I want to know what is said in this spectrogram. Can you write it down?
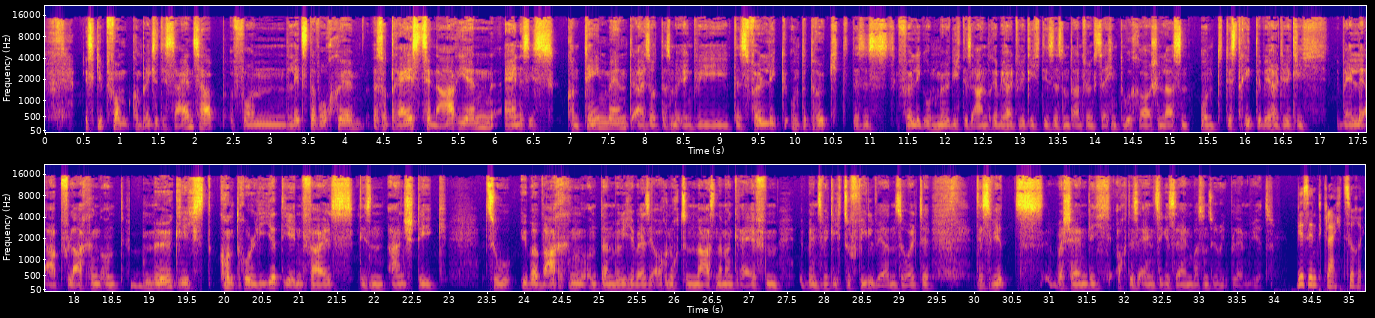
Es gibt vom Complexity Science Hub von letzter Woche so drei Szenarien. Eines ist Containment, also dass man irgendwie das völlig unterdrückt, das ist völlig unmöglich. Das andere wäre halt wirklich dieses unter Anführungszeichen durchrauschen lassen. Und das dritte wäre halt wirklich Welle abflachen und möglichst kontrolliert jedenfalls diesen Anstieg zu überwachen und dann möglicherweise auch noch zu Maßnahmen greifen, wenn es wirklich zu viel werden sollte. Das wird wahrscheinlich auch das Einzige sein, was uns übrig bleiben wird. Wir sind gleich zurück.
